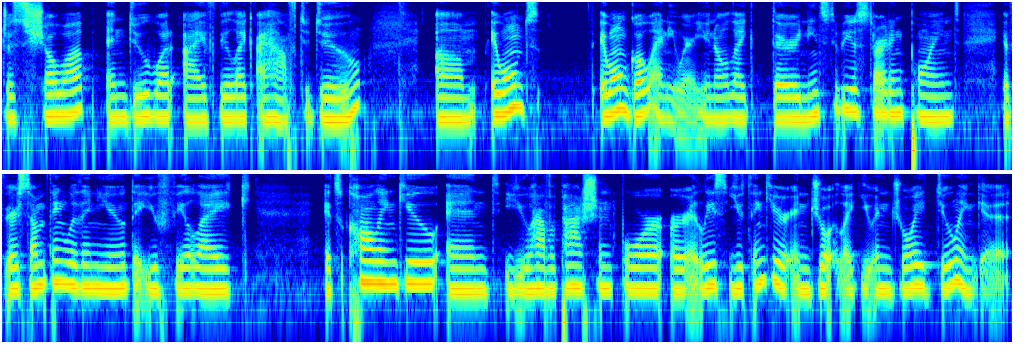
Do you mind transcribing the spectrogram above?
just show up and do what I feel like I have to do, um, it won't it won't go anywhere, you know? Like there needs to be a starting point. If there's something within you that you feel like it's calling you and you have a passion for or at least you think you're enjoy like you enjoy doing it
